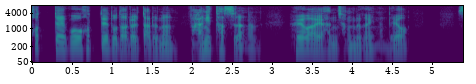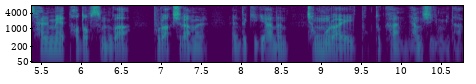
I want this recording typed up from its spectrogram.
헛되고 헛되도다를 따르는 바니타스라는 회화의 한 장르가 있는데요. 삶의 덧없음과 불확실함을 느끼게 하는 정물화의 독특한 양식입니다.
